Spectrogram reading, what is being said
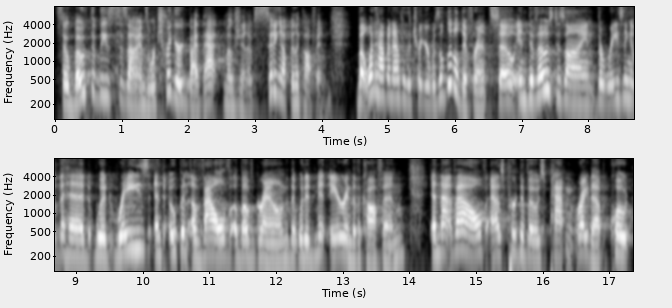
So, both of these designs were triggered by that motion of sitting up in the coffin. But what happened after the trigger was a little different. So in Deveau's design, the raising of the head would raise and open a valve above ground that would admit air into the coffin. And that valve, as per Deveau's patent write up, quote,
